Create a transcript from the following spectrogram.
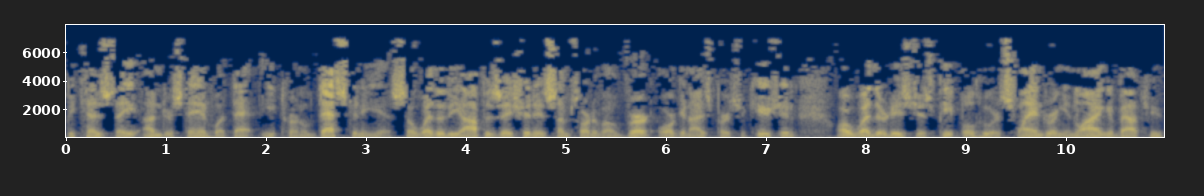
because they understand what that eternal destiny is. So whether the opposition is some sort of overt organized persecution or whether it is just people who are slandering and lying about you,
